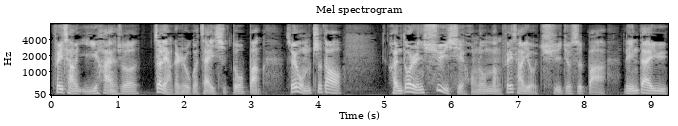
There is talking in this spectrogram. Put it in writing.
非常遗憾，说这两个人如果在一起多棒。所以我们知道。很多人续写《红楼梦》非常有趣，就是把林黛玉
